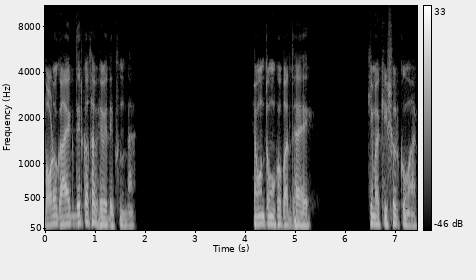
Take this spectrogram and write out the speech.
বড় গায়কদের কথা ভেবে দেখুন না। হেমন্ত মুখোপাধ্যায় কিংবা কিশোর কুমার।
